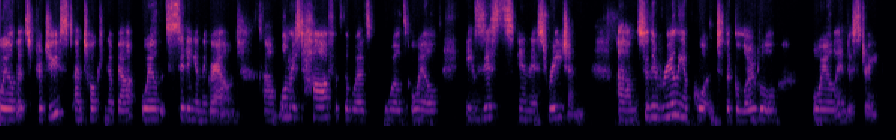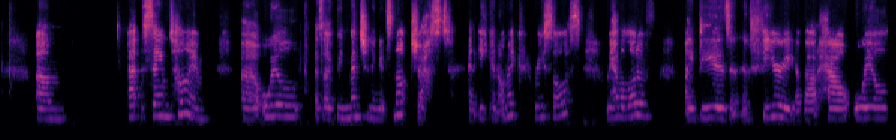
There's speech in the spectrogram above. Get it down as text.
oil that's produced, I'm talking about oil that's sitting in the ground. Um, almost half of the world's, world's oil exists in this region. Um, so they're really important to the global oil industry. Um, at the same time, uh, oil, as I've been mentioning, it's not just an economic resource. We have a lot of ideas and, theory about how oil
